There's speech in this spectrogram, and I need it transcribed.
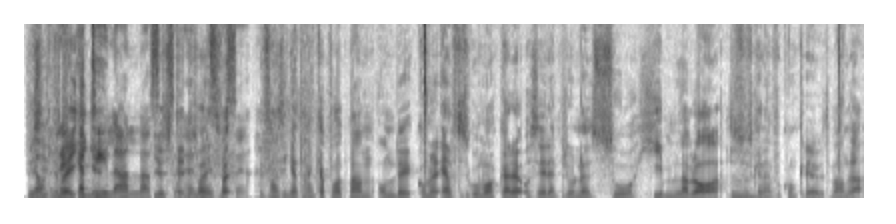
Precis, ja, räcka inga, till alla. Just det, det, var, det, det, fanns inga tankar på att man, om det kommer en elfte skomakare och så är den personen så himla bra mm. så ska den få konkurrera ut de andra.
